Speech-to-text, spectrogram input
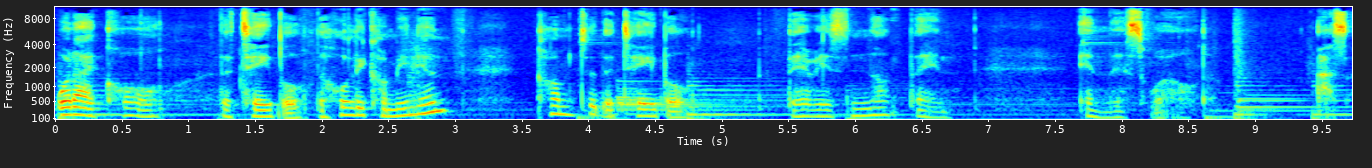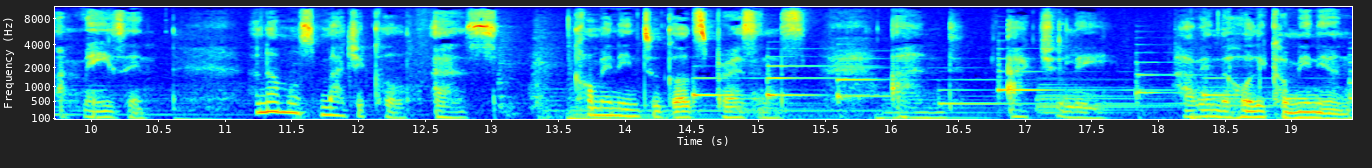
what I call the table, the Holy Communion. Come to the table. There is nothing in this world as amazing and almost magical as coming into God's presence and actually having the Holy Communion.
